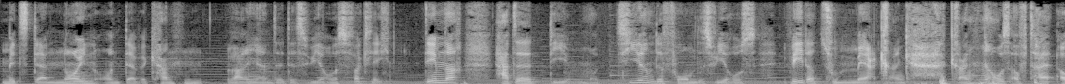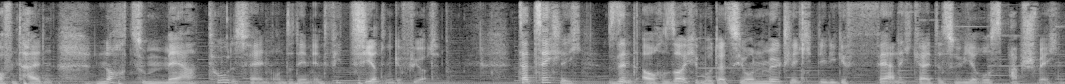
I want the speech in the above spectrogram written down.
mit der neuen und der bekannten Variante des Virus verglichen. Demnach hatte die mutierende Form des Virus weder zu mehr Krank Krankenhausaufenthalten noch zu mehr Todesfällen unter den Infizierten geführt. Tatsächlich sind auch solche Mutationen möglich, die die Gefährlichkeit des Virus abschwächen.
